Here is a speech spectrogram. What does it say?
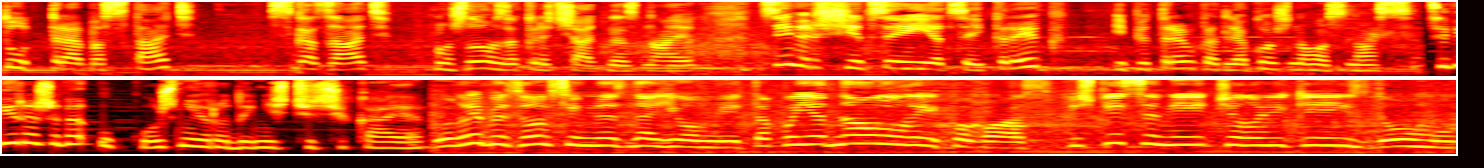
Тут треба стати, сказати, можливо, закричати, не знаю. Ці вірші це і є цей крик і підтримка для кожного з нас. Ця віра живе у кожній родині, що чекає. Були ви зовсім незнайомі, та поєднало лихо вас. Пішли сини, чоловіки із дому.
